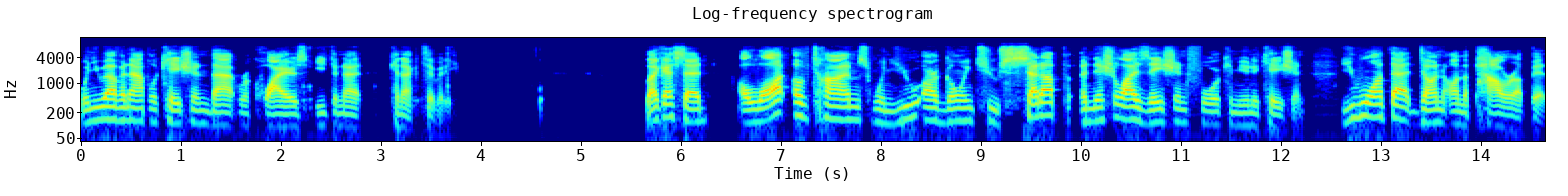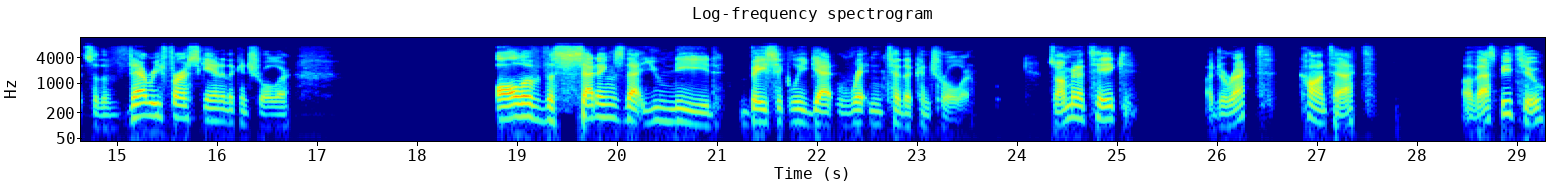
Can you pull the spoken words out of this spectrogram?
when you have an application that requires Ethernet connectivity. Like I said, a lot of times when you are going to set up initialization for communication, you want that done on the power up bit. So the very first scan of the controller, all of the settings that you need basically get written to the controller. So I'm going to take a direct contact of SB2.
